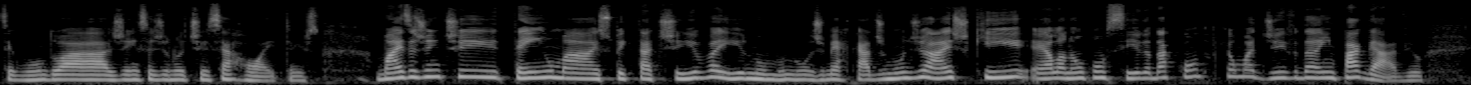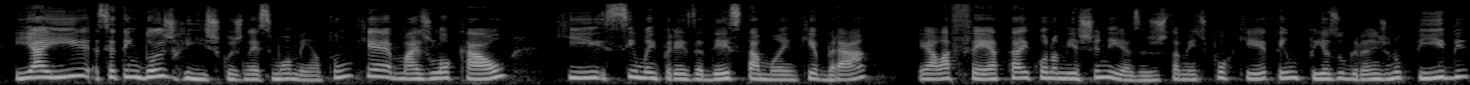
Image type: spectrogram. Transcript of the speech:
segundo a agência de notícia Reuters. Mas a gente tem uma expectativa aí no- nos mercados mundiais que ela não consiga dar conta, porque é uma dívida impagável. E aí você tem dois riscos nesse momento. Um que é mais local, que se uma empresa desse tamanho quebrar, ela afeta a economia chinesa, justamente porque tem um peso grande no PIB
